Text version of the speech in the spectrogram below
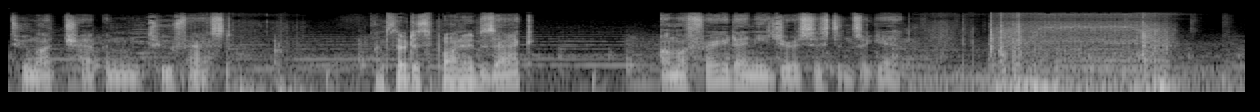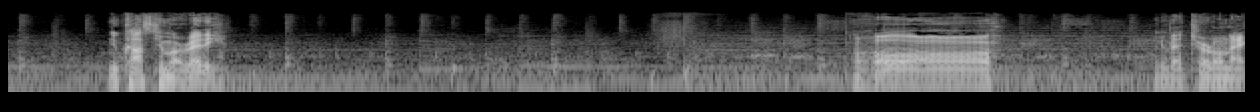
Too much happened too fast. I'm so disappointed. Zack, I'm afraid I need your assistance again. New costume already. Oh, look at that turtleneck.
